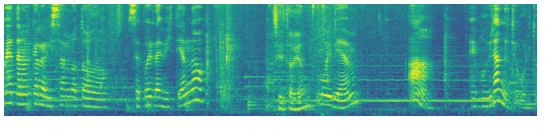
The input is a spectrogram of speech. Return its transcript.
Voy a tener que revisarlo todo. ¿Se puede ir desvistiendo? Sí, está bien. Muy bien. Ah, es muy grande este bulto.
